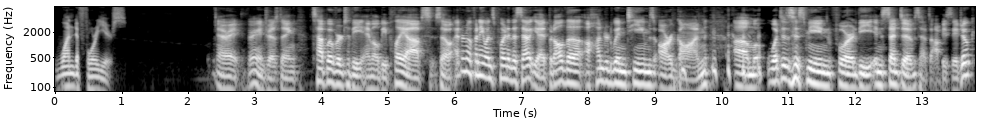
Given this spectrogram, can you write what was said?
one to four years. All right, very interesting. Let's hop over to the MLB playoffs. So I don't know if anyone's pointed this out yet, but all the 100 win teams are gone. um, what does this mean for the incentives? That's obviously a joke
